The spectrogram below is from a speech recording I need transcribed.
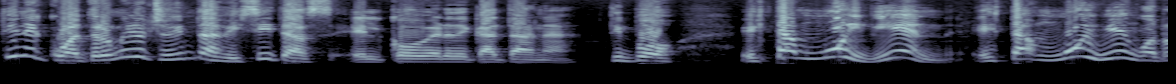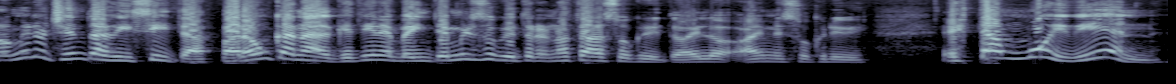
Tiene 4.800 visitas el cover de Katana. Tipo, está muy bien, está muy bien, 4.800 visitas para un canal que tiene 20.000 suscriptores. No estaba suscrito, ahí, ahí, me suscribí. Está muy bien.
